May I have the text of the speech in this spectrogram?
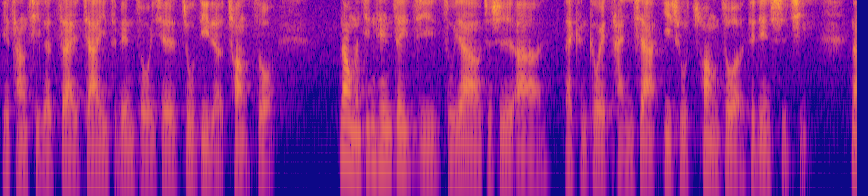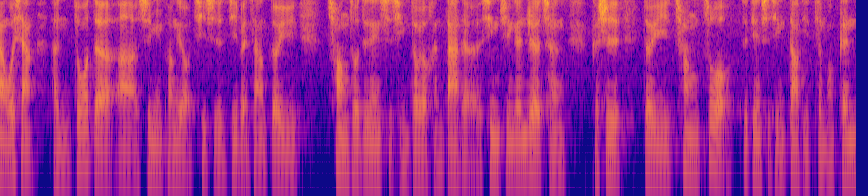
也长期的在嘉义这边做一些驻地的创作。那我们今天这一集主要就是啊、呃，来跟各位谈一下艺术创作这件事情。那我想很多的呃市民朋友其实基本上对于创作这件事情都有很大的兴趣跟热忱，可是对于创作这件事情到底怎么跟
